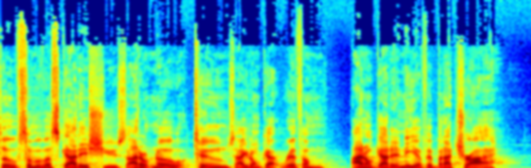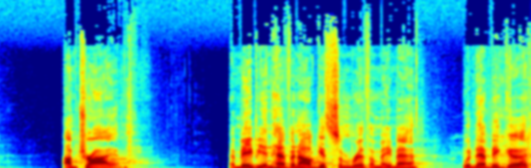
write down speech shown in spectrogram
So some of us got issues. I don't know tunes, I don't got rhythm, I don't got any of it, but I try. I'm trying. And maybe in heaven I'll get some rhythm. Amen? Wouldn't that be good?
